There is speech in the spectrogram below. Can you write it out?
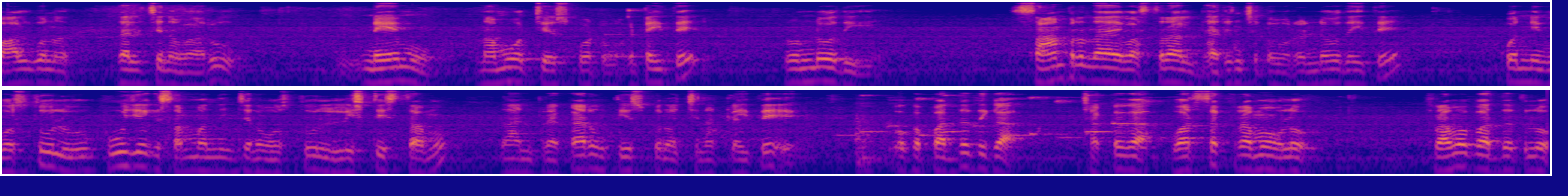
పాల్గొనదలిచిన వారు నేము నమోదు చేసుకోవటం ఒకటైతే రెండోది సాంప్రదాయ వస్త్రాలు ధరించడం రెండవదైతే కొన్ని వస్తువులు పూజకి సంబంధించిన వస్తువులు లిస్ట్ ఇస్తాము. దాని ప్రకారం తీసుకుని వచ్చినట్లయితే ఒక పద్ధతిగా చక్కగా వరుస క్రమంలో క్రమ పద్ధతిలో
